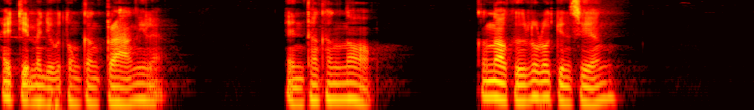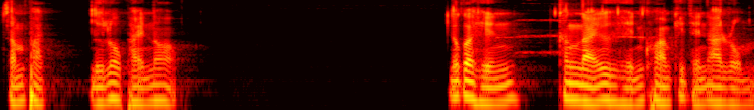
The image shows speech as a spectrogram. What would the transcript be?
ให้จิตมันอยู่ตรงกลางๆนี่แหละ เห็นทั้งข้างนอก ข้างนอกคือรูปรสกลิ่นเสียง สัมผัสหรือโลกภายนอก แล้วก็เห็นข้างในคือเห็นความคิดเห็นอารมณ์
